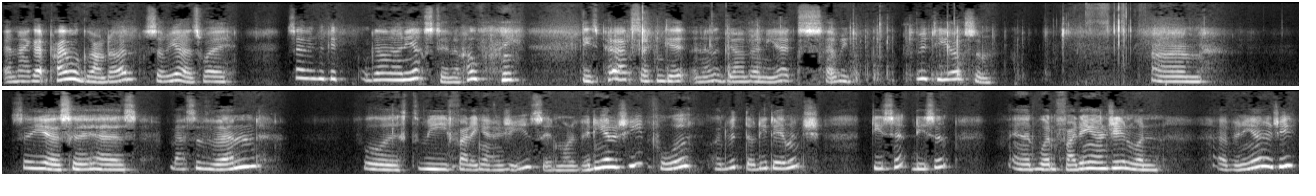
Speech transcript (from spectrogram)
And I got Primal Groudon, so yeah, that's why I decided to get Groudon EX to, and hopefully these packs, I can get another Groudon EX. That'd be pretty awesome. Um, so yeah, so it has Massive Rend for 3 fighting energies and 1 Vinny energy for 130 damage. Decent, decent. And 1 fighting energy and 1 uh, Vinny energy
